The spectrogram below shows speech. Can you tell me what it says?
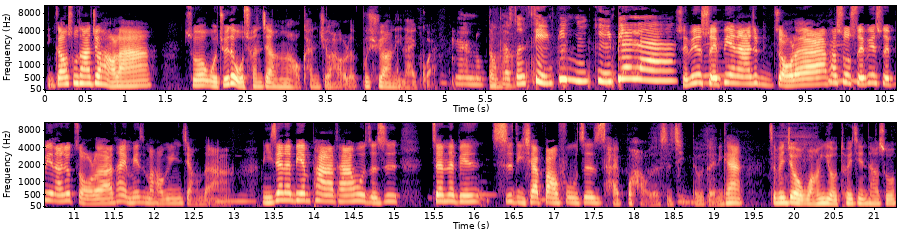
你告诉他就好啦，说我觉得我穿这样很好看就好了，不需要你来管。懂他说随便你随便啦，随便随便啊，就走了啊。他说随便随便啊，就走了啊，他也没什么好跟你讲的啊。你在那边怕他，或者是在那边私底下报复，这才不好的事情，对不对？你看这边就有网友推荐他说。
